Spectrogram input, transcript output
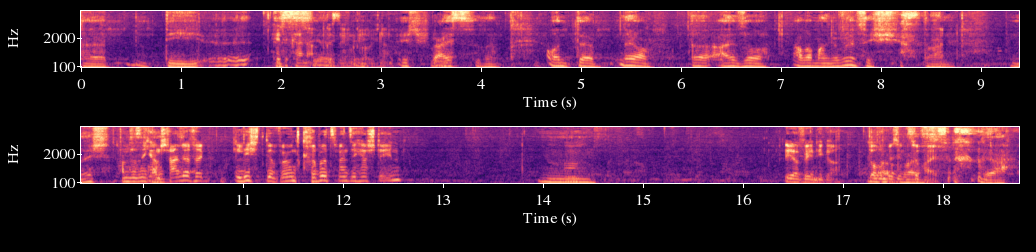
äh, die äh, hätte ist, keiner abgesehen, glaube ich. Ne? Ich weiß. Und äh, naja, also, aber man gewöhnt sich dran. Nicht? Haben Sie sich an Scheinwerferlicht gewöhnt? Kribbelt es, wenn Sie hier stehen? Hm. Eher weniger. Doch ein bisschen ja, zu heiß. Ja.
